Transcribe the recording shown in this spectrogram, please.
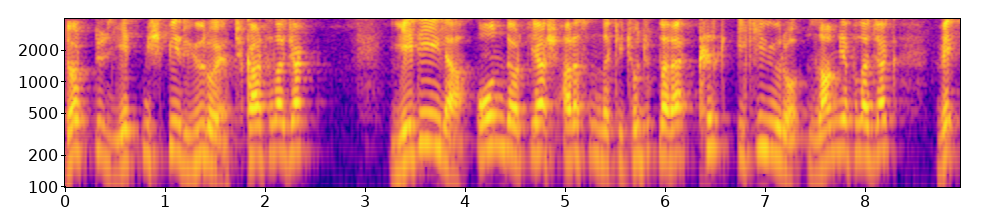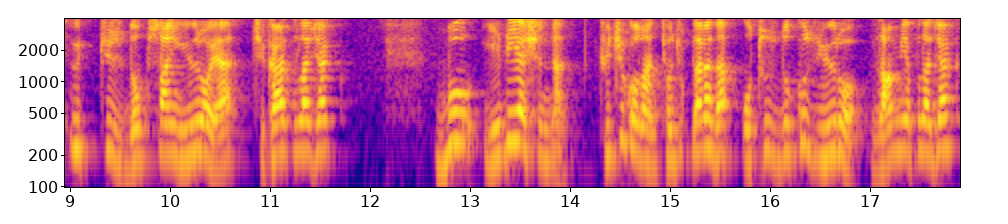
471 euroya çıkartılacak. 7 ila 14 yaş arasındaki çocuklara 42 euro zam yapılacak ve 390 euroya çıkartılacak. Bu 7 yaşından küçük olan çocuklara da 39 euro zam yapılacak.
